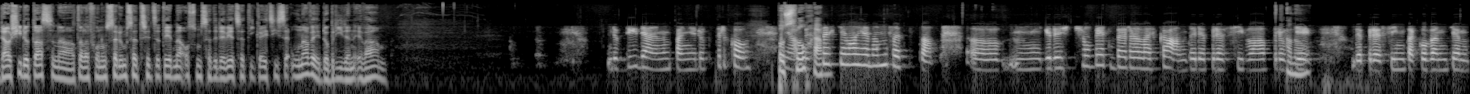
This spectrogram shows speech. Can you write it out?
Další dotaz na telefonu 731 809 týkající se únavy. Dobrý den i vám. Dobrý den, paní doktorko. Poslouchám. Já bych se chtěla jenom zeptat, eh, když člověk bere lehká antidepresiva proti ano. depresím, takovém těm uh,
